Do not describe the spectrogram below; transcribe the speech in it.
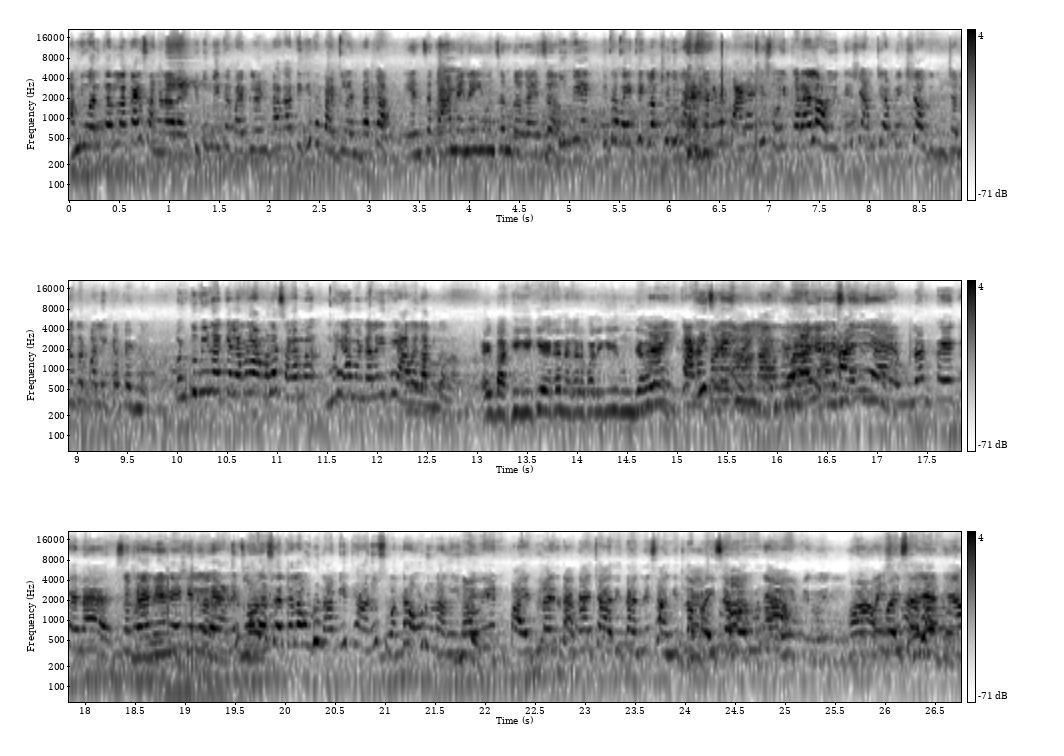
आम्ही वर्करला काय सांगणार आहे? की तुम्ही इथे पाईपलाईन टाका की तिथे पाईपलाईन टाका. यांचं काम आहे ना येऊन सण बघायचं. तुम्ही एक तिथं वैयक्तिक लक्ष देऊन आमच्याकडे पाण्याची सोय करायला हवी होती अशी आमची अपेक्षा होती तुमच्या नगरपालिकेकडनं. पण तुम्ही न केल्यामुळे आम्हाला सगळ्या महिला मंडळाला इथे यावं लागलं. काही बाकी गिकी आहे का? नगरपालिकेची तुमच्याकडे काहीच नाही. उलट पे केलाय. सगळ्यांनी ते केलेलं आहे. आणि जो नसेल त्याला उडून आम्ही इथे आणू स्वतः उडून आणू इथे. नवीन पाईपलाईन टाकायच्या आधी त्यांनी सांगितलं पैसे भरून या. हा, पैसे भरून या.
